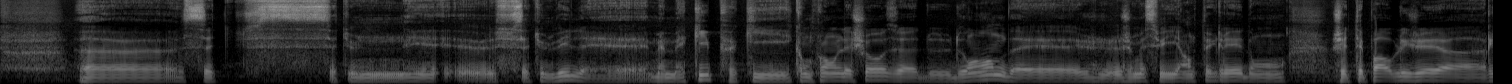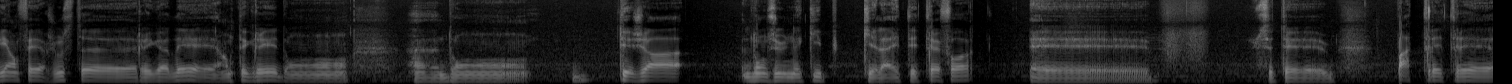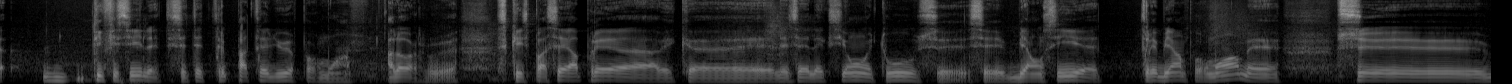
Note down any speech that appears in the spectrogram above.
euh, c'est une, euh, c'est une ville et même équipe qui comprend les choses de, de et je, me suis intégré dans, j'étais pas obligé à rien faire, juste regarder et intégrer dans déjà dans une équipe qui a été très forte et c'était pas très très difficile, c'était pas très dur pour moi. Alors, euh, ce qui se passait après euh, avec euh, les élections et tout, c'est bien aussi, très bien pour moi, mais c'est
